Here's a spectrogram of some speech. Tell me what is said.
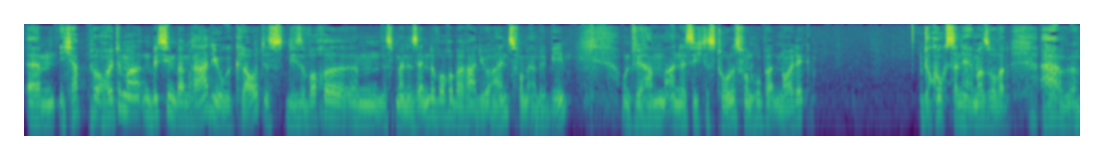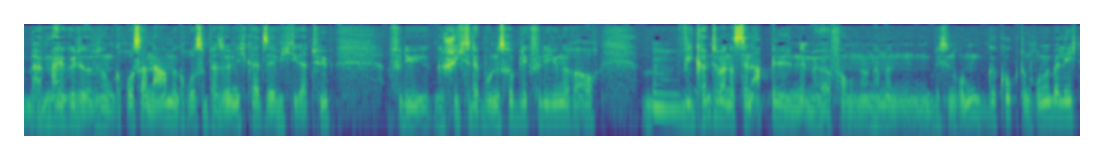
Ähm, ich habe heute mal ein bisschen beim Radio geklaut. Diese Woche ähm, ist meine Sendewoche bei Radio 1 vom RBB und wir haben anlässlich des Todes von Rupert Neudeck Du guckst dann ja immer so was, ah, meine Güte, so ein großer Name, große Persönlichkeit, sehr wichtiger Typ für die Geschichte der Bundesrepublik, für die Jüngere auch. Wie könnte man das denn abbilden im Hörfunk? ne? Und haben dann ein bisschen rumgeguckt und rumüberlegt.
